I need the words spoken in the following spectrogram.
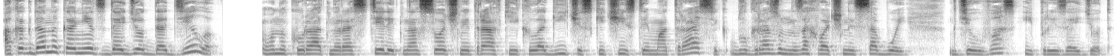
А когда, наконец, дойдет до дела, он аккуратно расстелит на сочной травке экологически чистый матрасик, благоразумно захваченный с собой, где у вас и произойдет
